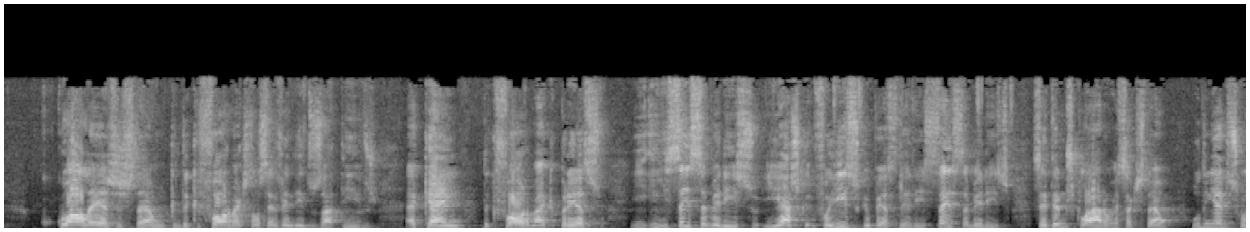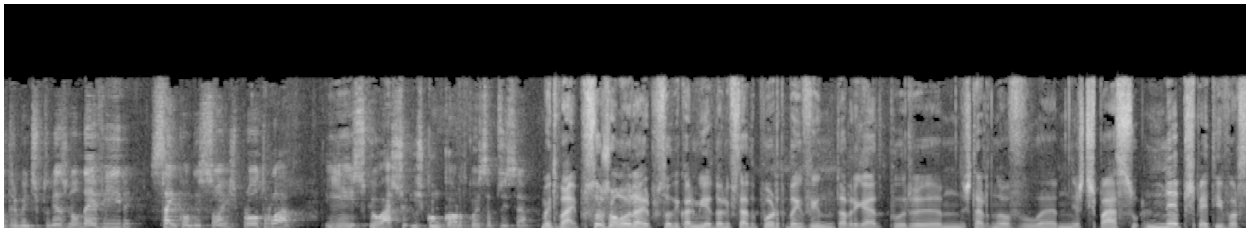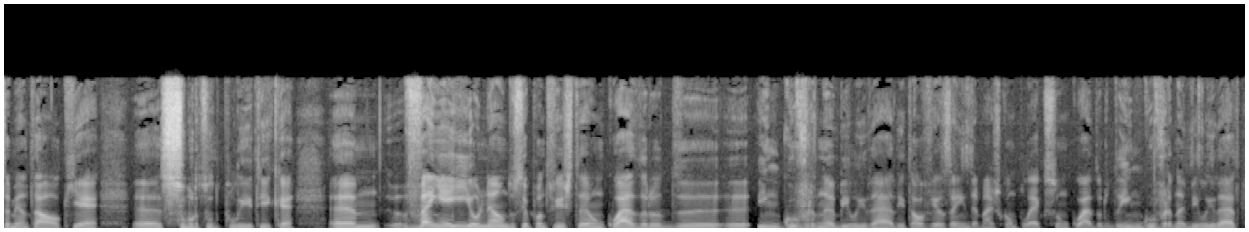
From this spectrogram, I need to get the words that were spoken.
qual é a gestão, de que forma é que estão a ser vendidos os ativos, a quem, de que forma, a que preço. E, e, sem saber isso, e acho que foi isso que o PSD disse, sem saber isso, sem termos claro essa questão, o dinheiro dos contribuintes portugueses não deve ir sem condições para o outro lado. E é isso que eu acho e concordo com essa posição. Muito bem. Professor João Loureiro, professor de Economia da Universidade do Porto, bem-vindo. Muito obrigado por uh, estar de novo uh, neste espaço. Na perspectiva orçamental, que é uh, sobretudo política, vem aí ou não, do seu ponto de vista, um quadro de ingovernabilidade e talvez ainda mais complexo, um quadro de ingovernabilidade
